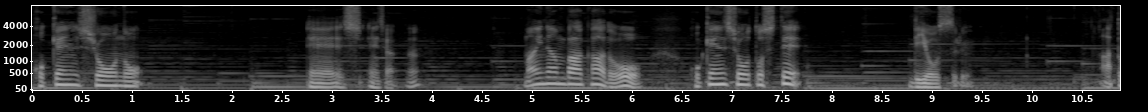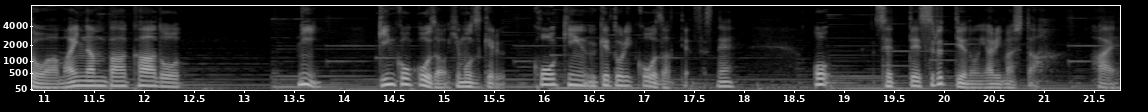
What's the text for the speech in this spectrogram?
保険証の、えーえーじゃあ、ん？マイナンバーカードを保険証として利用する。あとはマイナンバーカードに銀行口座を紐付ける。公金受取口座ってやつですね。を設定するっていうのをやりました。はい。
